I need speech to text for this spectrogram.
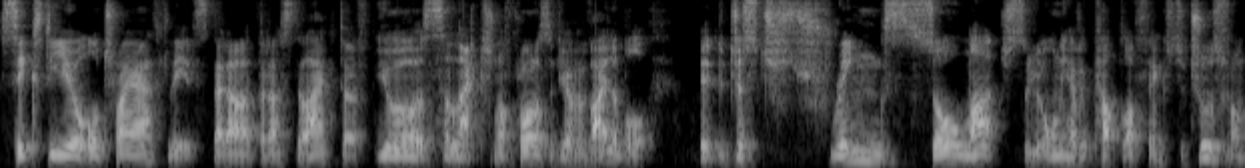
60-year-old triathletes that are that are still active, your selection of products that you have available it just shrinks so much so you only have a couple of things to choose from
